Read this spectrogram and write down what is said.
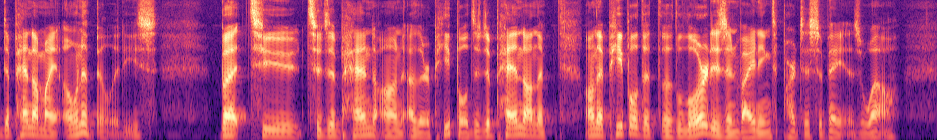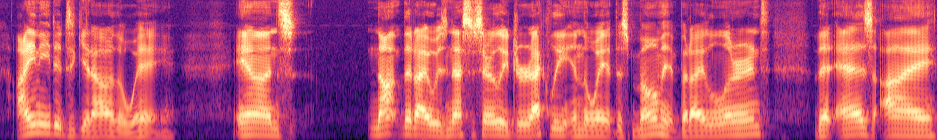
depend on my own abilities, but to to depend on other people, to depend on the on the people that the Lord is inviting to participate as well. I needed to get out of the way. And not that I was necessarily directly in the way at this moment, but I learned that as I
